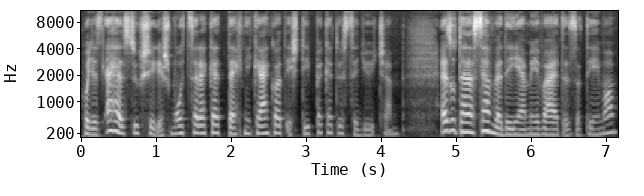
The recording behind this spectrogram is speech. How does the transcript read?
hogy az ehhez szükséges módszereket, technikákat és tippeket összegyűjtsem. Ezután a szenvedélyemé vált ez a téma,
